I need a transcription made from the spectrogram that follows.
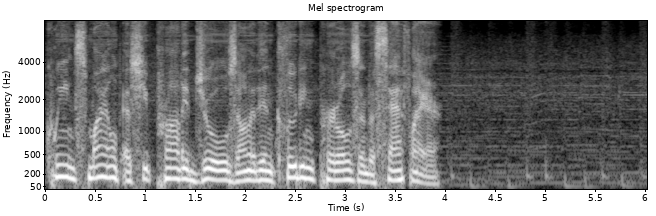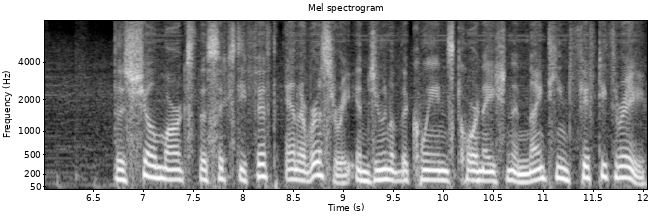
Queen smiled as she prodded jewels on it including pearls and a sapphire. The show marks the 65th anniversary in June of the Queen's coronation in 1953.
